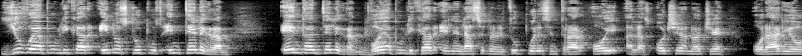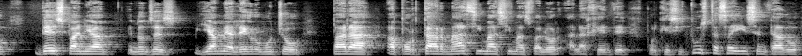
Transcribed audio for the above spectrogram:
Yo voy a publicar en los grupos en Telegram Entra en Telegram, voy a publicar el enlace donde tú puedes entrar hoy a las 8 de la noche, horario de España. Entonces ya me alegro mucho para aportar más y más y más valor a la gente, porque si tú estás ahí sentado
